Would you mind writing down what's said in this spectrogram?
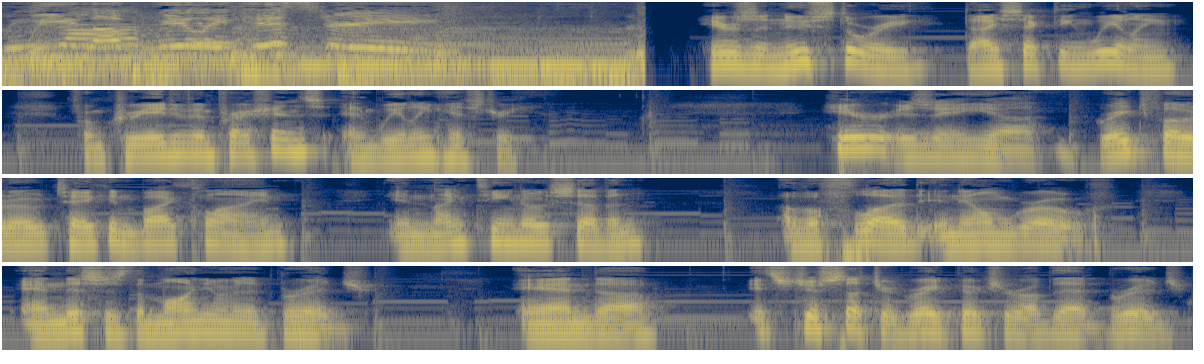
We love Wheeling history. Here's a new story dissecting Wheeling from Creative Impressions and Wheeling History. Here is a uh, great photo taken by Klein in 1907 of a flood in Elm Grove. And this is the Monument Bridge. And uh, it's just such a great picture of that bridge.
